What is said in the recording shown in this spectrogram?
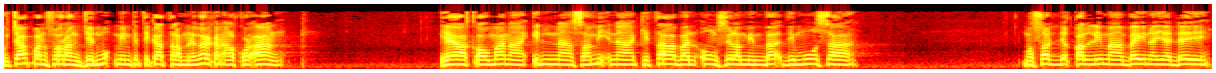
Ucapan seorang jin mukmin ketika telah mendengarkan Al-Quran. Ya qaumana inna sami'na kitaban unsila min ba'di Musa musaddiqan lima baina yadayhi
